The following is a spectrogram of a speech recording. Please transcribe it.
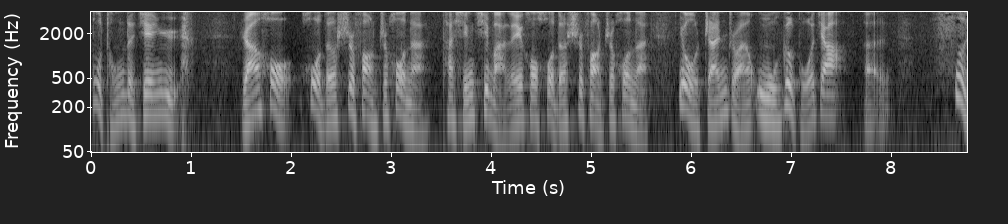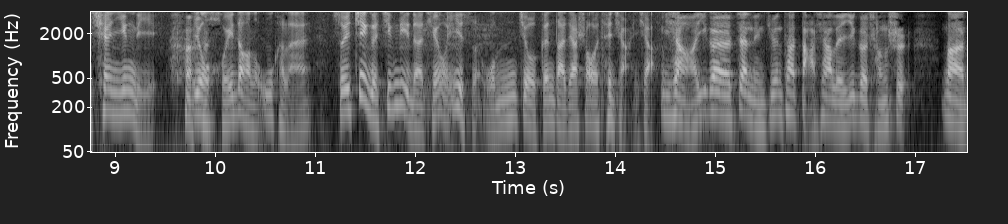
不同的监狱，然后获得释放之后呢，他刑期满了以后获得释放之后呢，又辗转五个国家，呃。四千英里 又回到了乌克兰，所以这个经历呢挺有意思，我们就跟大家稍微再讲一下。你想啊，一个占领军他打下了一个城市，那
